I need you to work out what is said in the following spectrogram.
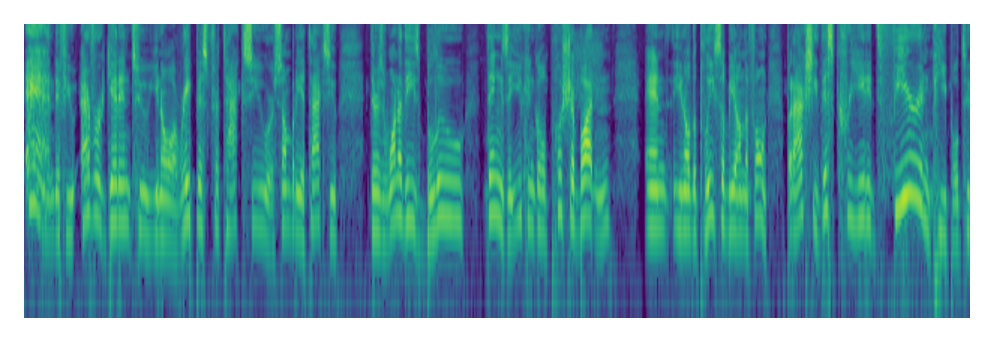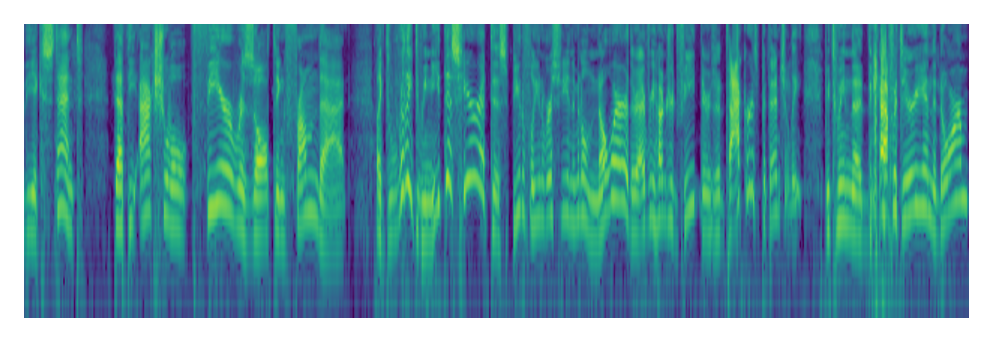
and if you ever get into you know a rapist attacks you or somebody attacks you there's one of these blue things that you can go push a button and you know the police will be on the phone but actually this created fear in people to the extent that the actual fear resulting from that like, really, do we need this here at this beautiful university in the middle of nowhere? There, every hundred feet, there's attackers potentially between the, the cafeteria and the dorm,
